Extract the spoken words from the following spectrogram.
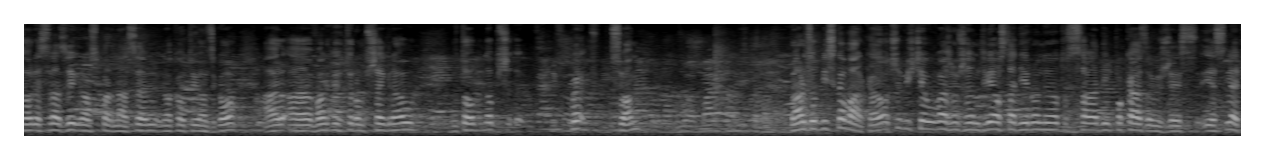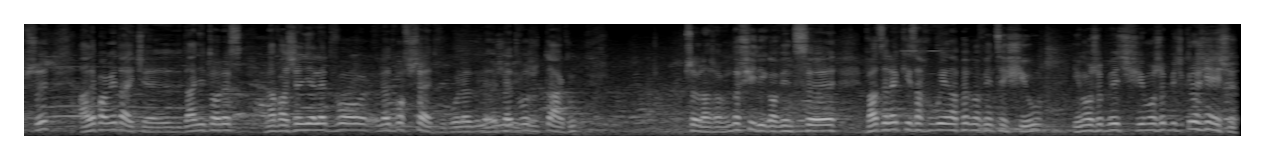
Torres raz wygrał z Parnasem, nokautując go, a, a walkę, którą przegrał, no to no, przy, pe- słucham? Bardzo bliska walka. Oczywiście uważam, że te dwie ostatnie rundy, no to Saladin pokazał już, że jest, jest lepszy, ale pamiętajcie, Daniel Torres na ważenie ledwo, ledwo wszedł w ogóle, le, ledwo, tak, przepraszam, nosili go, więc e, wadze lekkiej zachowuje na pewno więcej sił i może być, może być groźniejszy.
